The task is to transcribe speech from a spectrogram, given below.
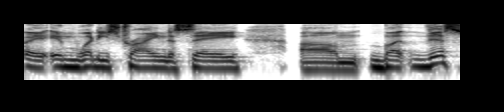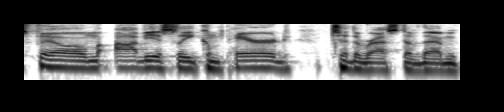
in what he's trying to say. Um, but this film, obviously, compared to the rest of them,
